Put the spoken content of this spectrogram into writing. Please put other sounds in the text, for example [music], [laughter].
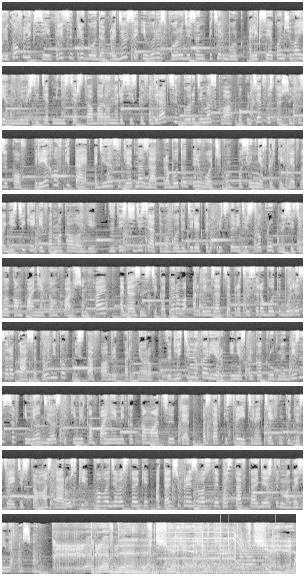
Куликов Алексей, 33 года, родился и вырос в городе Санкт-Петербург. Алексей окончил военный университет Министерства обороны Российской Федерации в городе Москва, факультет восточных языков. Переехал в Китай 11 лет назад, работал переводчиком после нескольких лет логистики и фармакологии. С 2010 года директор представительства крупной сетевой компании Том Фар в Шанхае, обязанности которого – организация процесса работы более 40 сотрудников и 100 фабрик-партнеров. За длительную карьеру и несколько крупных бизнесов имел дело с такими компаниями, как Камацу и Кэт, поставки строительной техники для строительства моста «Русский» во Владивостоке, а также производство и поставка одежды в магазины «Ашан». Правда в чае. В чае.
